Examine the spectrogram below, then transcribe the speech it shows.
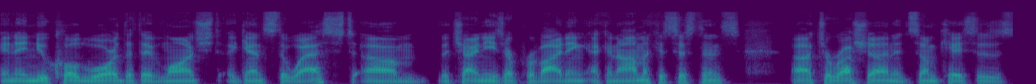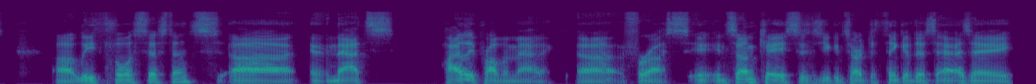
in a new Cold War that they've launched against the West. Um, the Chinese are providing economic assistance uh, to Russia, and in some cases, uh, lethal assistance, uh, and that's highly problematic uh, for us. In, in, some cases, you can start to think of this as a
